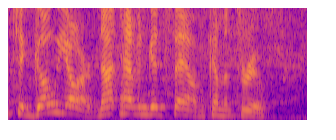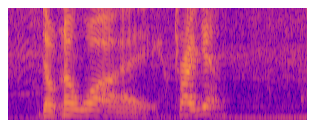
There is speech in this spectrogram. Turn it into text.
uh, to Go Yard. Not having good sound coming through. Don't know why. Try again.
